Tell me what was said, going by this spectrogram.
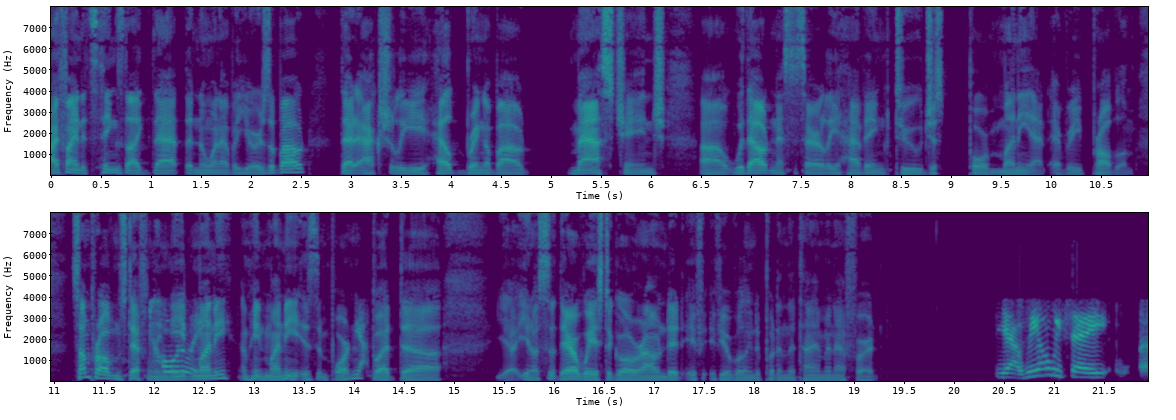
I find it's things like that that no one ever hears about that actually help bring about mass change uh, without necessarily having to just pour money at every problem. Some problems definitely totally. need money. I mean, money is important, yeah. but uh, yeah, you know, so there are ways to go around it if if you're willing to put in the time and effort. Yeah, we always say uh,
